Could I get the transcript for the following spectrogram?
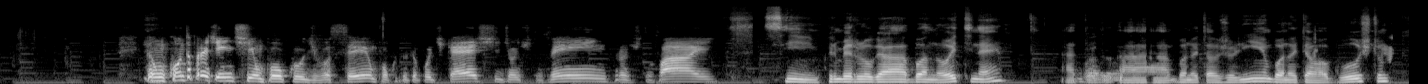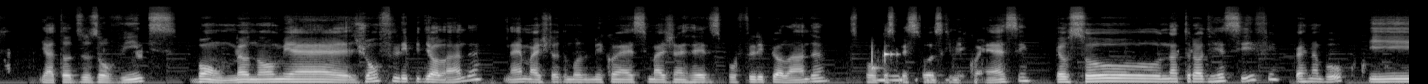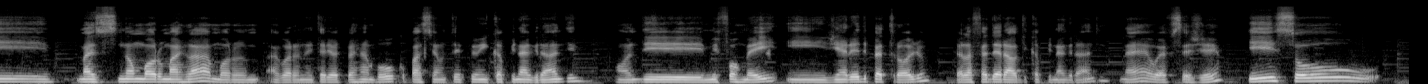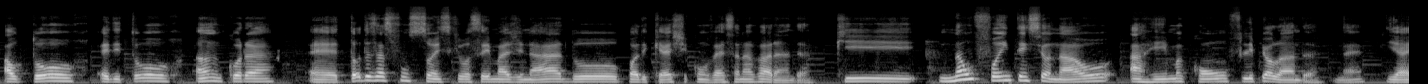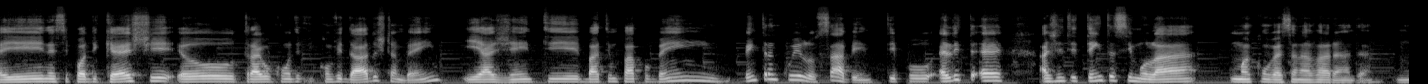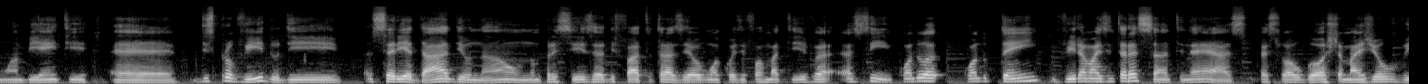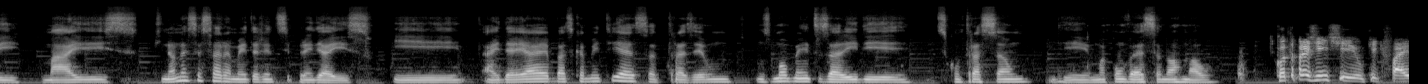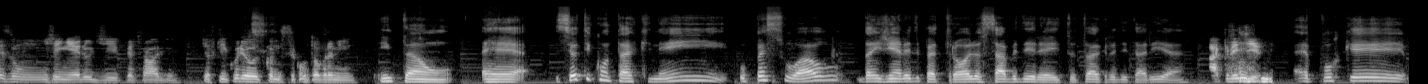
Então conta pra gente um pouco de você, um pouco do teu podcast, de onde tu vem, pra onde tu vai. Sim, em primeiro lugar, boa noite, né? A todo, a, boa noite ao Julinho, boa noite ao Augusto e a todos os ouvintes. Bom, meu nome é João Felipe de Holanda, né? Mas todo mundo me conhece mais nas redes por Felipe Holanda, as poucas pessoas que me conhecem. Eu sou natural de Recife, Pernambuco, e mas não moro mais lá, moro agora no interior de Pernambuco, passei um tempo em Campina Grande, onde me formei em engenharia de petróleo pela Federal de Campina Grande, né, o FCG, e sou autor, editor, âncora, é, todas as funções que você imaginar do podcast Conversa na Varanda, que não foi intencional a rima com Felipe Holanda, né? E aí, nesse podcast, eu trago convidados também. E a gente bate um papo bem, bem tranquilo, sabe? Tipo, ele, é, a gente tenta simular uma conversa na varanda, um ambiente é, desprovido de seriedade ou não, não precisa de fato trazer alguma coisa informativa. Assim, quando, quando tem, vira mais interessante, né? As, o pessoal gosta mais de ouvir, mas que não necessariamente a gente se prende a isso. E a ideia é basicamente essa: trazer um, uns momentos aí de descontração, de uma conversa normal. Conta pra gente o que, que faz um engenheiro de petróleo. Que eu fiquei curioso quando você contou pra mim. Então, é, se eu te contar que nem o pessoal da engenharia de petróleo sabe direito, tu acreditaria? Acredito. É porque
